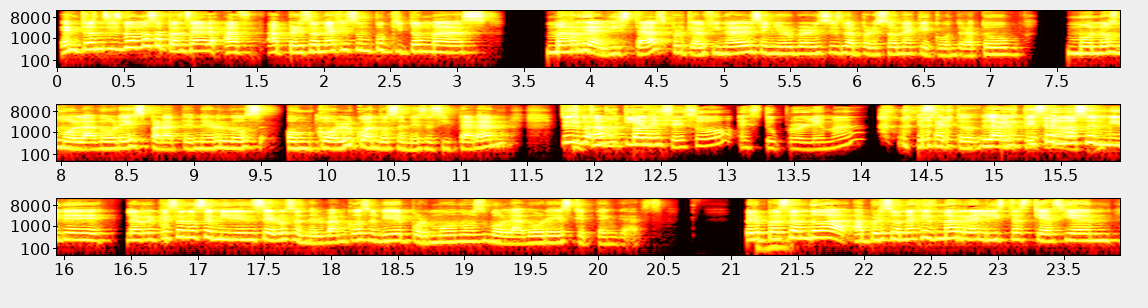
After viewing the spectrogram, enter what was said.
Entonces vamos a pasar a, personajes un poquito más, más realistas, porque al final el señor Burns es la persona que contrató monos moladores para tenerlos on call cuando se necesitaran. Entonces, si tú no tienes eso, es tu problema. Exacto. La riqueza no se mide, la riqueza no se mide en ceros en el banco, se mide por monos voladores que tengas. Pero pasando a, a personajes más realistas que hacían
